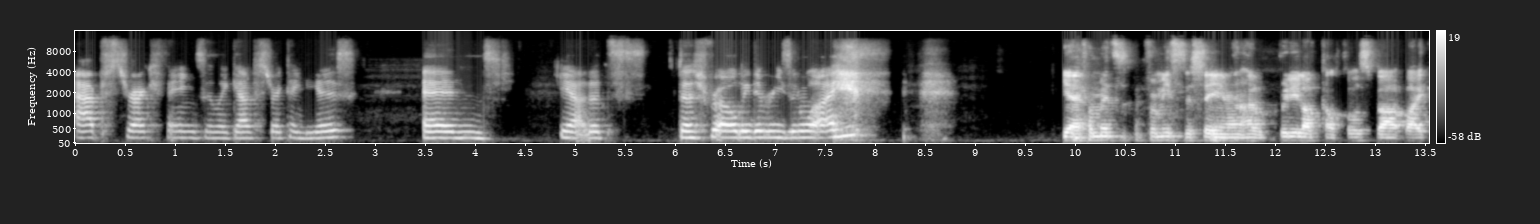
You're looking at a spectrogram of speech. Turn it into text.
abstract things and like abstract ideas, and yeah, that's that's probably the reason why. yeah, for me, it's, for me, it's the same. I really love calculus, but like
